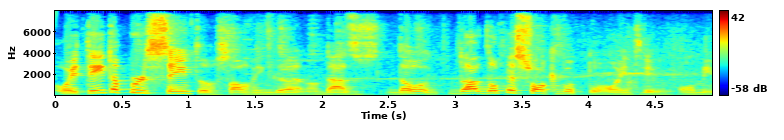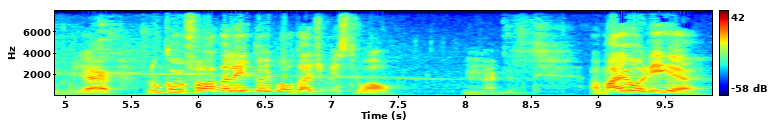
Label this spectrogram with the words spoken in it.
80%, salvo engano, das, do, do, do, pessoal que votou entre homem e mulher nunca ouviu falar da lei da igualdade menstrual. Hum. A maioria,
